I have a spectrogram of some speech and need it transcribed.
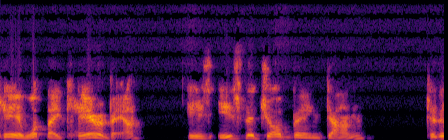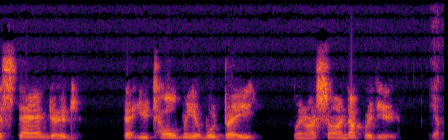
care. What they care about is is the job being done to the standard that you told me it would be when I signed up with you. Yep.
